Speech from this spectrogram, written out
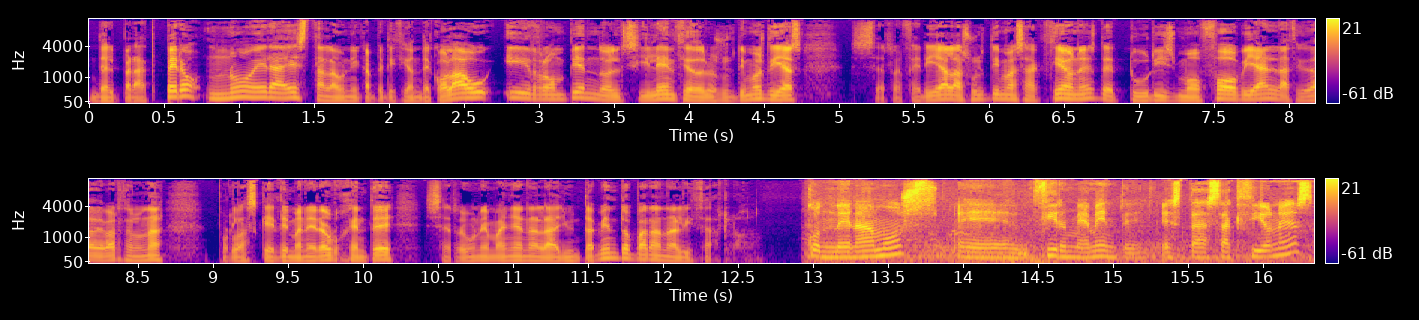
del Prat. Pero no era esta la única petición de Colau y rompiendo el silencio de los últimos días se refería a las últimas acciones de turismofobia en la ciudad de Barcelona por las que de manera urgente se reúne mañana el ayuntamiento para analizarlo. Condenamos eh, firmemente estas acciones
